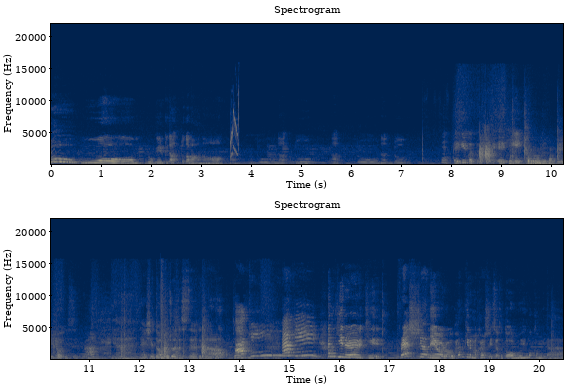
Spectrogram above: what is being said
오, 우와, 여기 이렇게 낫또가 많아. 응, 애기 줄게, 애기. 애기 어디 있을까? 야, 날씨가 너무 좋아졌어요, 그죠? 아기, 아기. 환기를 이렇게 프레시한 에어로 환기를 막 할 수 있어서 너무 행복합니다.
